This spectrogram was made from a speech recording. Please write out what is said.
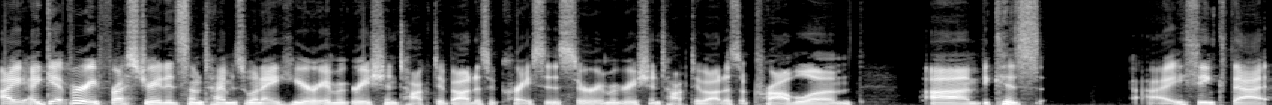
I, I, get very frustrated sometimes when I hear immigration talked about as a crisis or immigration talked about as a problem, um, because I think that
